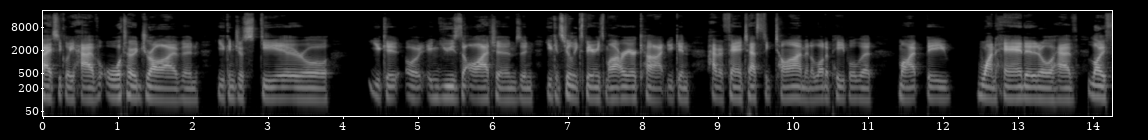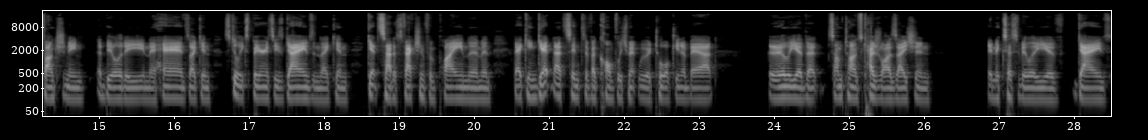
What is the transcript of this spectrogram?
basically have auto drive and you can just steer or you can or and use the items and you can still experience Mario Kart. You can have a fantastic time and a lot of people that might be one-handed or have low functioning ability in their hands they can still experience these games and they can get satisfaction from playing them and they can get that sense of accomplishment we were talking about earlier that sometimes casualization and accessibility of games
